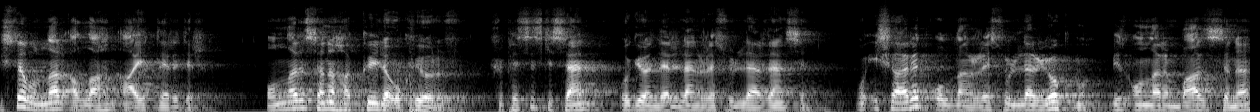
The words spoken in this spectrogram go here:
İşte bunlar Allah'ın ayetleridir. Onları sana hakkıyla okuyoruz. Şüphesiz ki sen o gönderilen Resullerdensin. O işaret olunan Resuller yok mu? Biz onların bazısını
